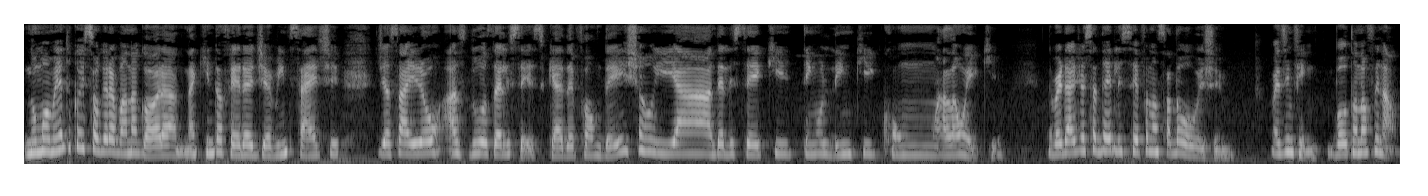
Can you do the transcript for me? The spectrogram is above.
no momento que eu estou gravando agora, na quinta-feira, dia 27, já saíram as duas DLCs, que é a The Foundation e a DLC que tem o link com Alan Wake. Na verdade, essa DLC foi lançada hoje. Mas enfim, voltando ao final.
